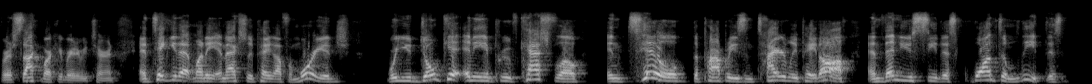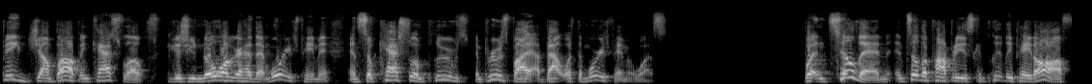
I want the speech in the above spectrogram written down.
for a stock market rate of return, and taking that money and actually paying off a mortgage, where you don't get any improved cash flow until the property is entirely paid off. And then you see this quantum leap, this big jump up in cash flow because you no longer have that mortgage payment. And so cash flow improves, improves by about what the mortgage payment was. But until then, until the property is completely paid off,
